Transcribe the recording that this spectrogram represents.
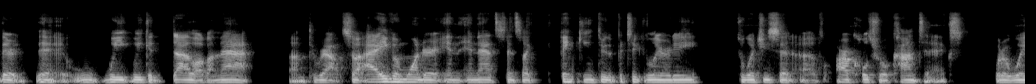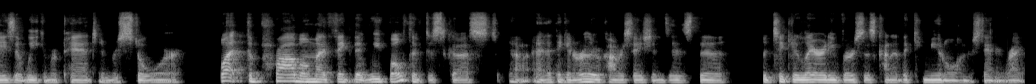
There, there, we we could dialogue on that um, throughout. So I even wonder, in in that sense, like thinking through the particularity to what you said of our cultural context, what are ways that we can repent and restore but the problem I think that we both have discussed, uh, and I think in earlier conversations, is the particularity versus kind of the communal understanding, right?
